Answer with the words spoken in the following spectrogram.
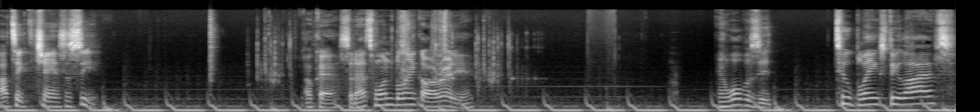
I'll take the chance to see. Okay, so that's one blank already. And what was it? Two blanks, three lives?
